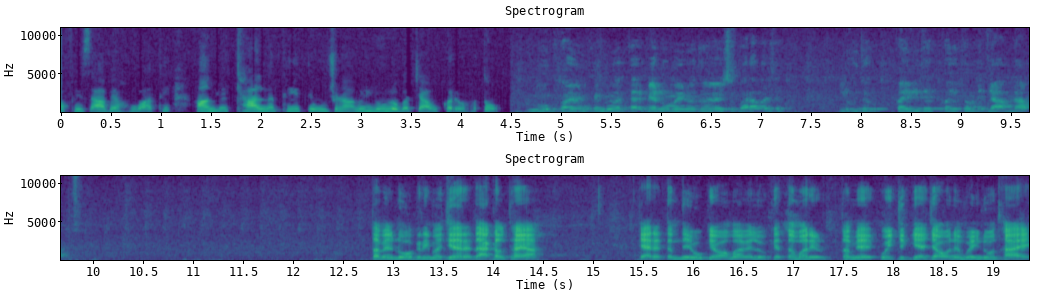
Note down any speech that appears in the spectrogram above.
ઓફિસ આવ્યા હોવાથી આ અંગે ખ્યાલ નથી તેવું જણાવી લૂલો બચાવ કર્યો હતો. હું કહ્યું કે મેં અત્યારે પહેલો મહિનો થયો છે બરાબર છે? બધું કઈ રીતે કઈ તમને જવાબ ના આપું તમે નોકરીમાં જ્યારે દાખલ થયા ત્યારે તમને એવું કહેવામાં આવેલું કે તમારે તમે કોઈ જગ્યાએ જાઓ અને મહિનો થાય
